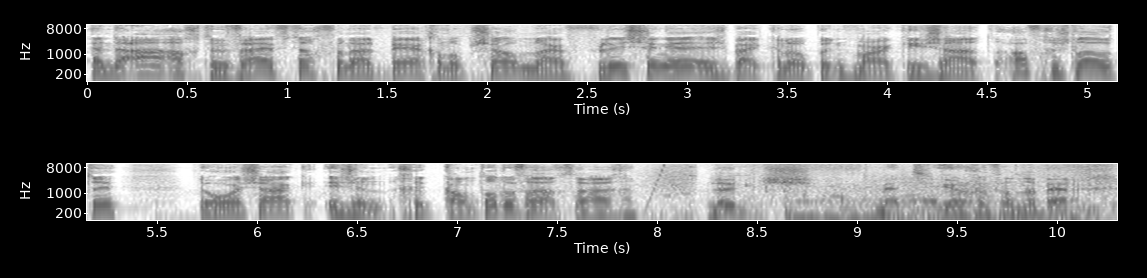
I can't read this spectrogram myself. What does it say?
En de A58 vanuit Bergen-op-Zoom naar Vlissingen... is bij knooppunt Markizaat afgesloten. De oorzaak is een gekantelde vrachtwagen. Lunch met Jurgen van den Berg.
